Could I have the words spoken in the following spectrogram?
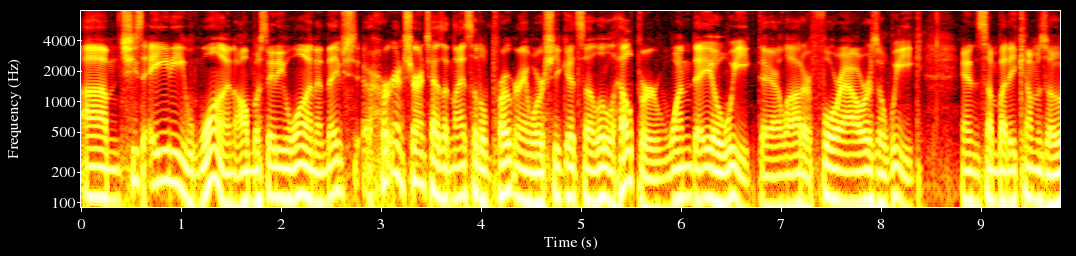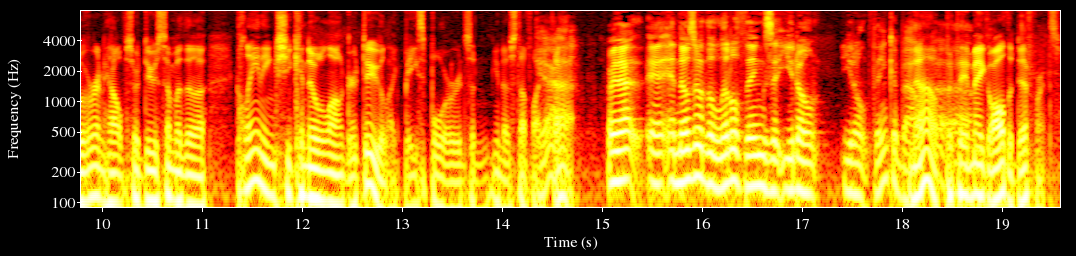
um, she's eighty one, almost eighty one, and they've her insurance has a nice little program where she gets a little helper one day a week. They allow her four hours a week, and somebody comes over and helps her do some of the cleaning she can no longer do, like baseboards and you know stuff like yeah. that. I mean, that, and those are the little things that you don't you don't think about. No, but they Uh, make all the difference.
